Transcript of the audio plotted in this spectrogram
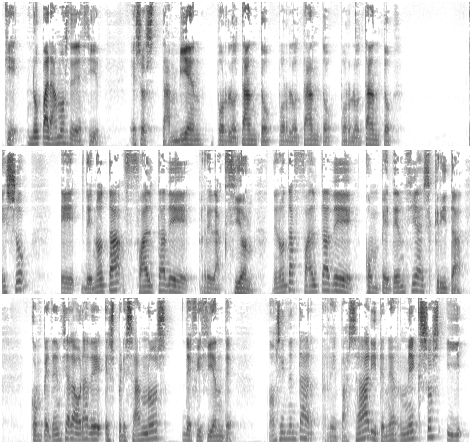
que no paramos de decir. Esos también, por lo tanto, por lo tanto, por lo tanto. Eso eh, denota falta de redacción, denota falta de competencia escrita, competencia a la hora de expresarnos deficiente. Vamos a intentar repasar y tener nexos y,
